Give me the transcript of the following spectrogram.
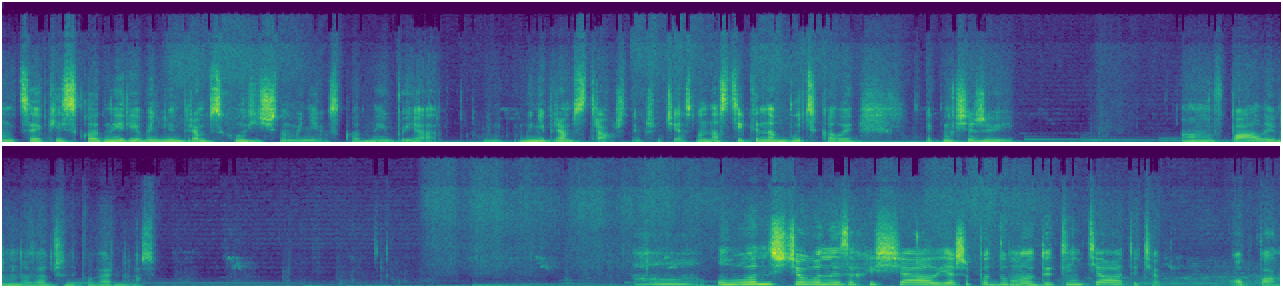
ну це якийсь складний рівень, він прям психологічно мені складний, бо я. Мені прям страшно, якщо чесно. Нас тільки набуцькали, як ми ще живі. А ми впали, і ми назад вже не повернемось. Он що вони захищали. Я ще подумала, дитинтятичок. Опа.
